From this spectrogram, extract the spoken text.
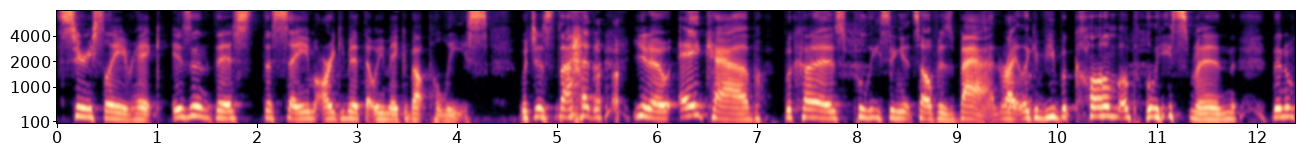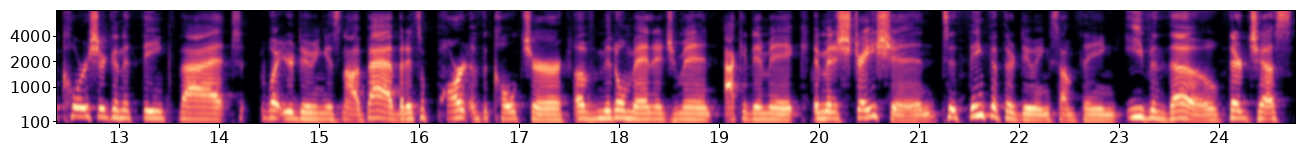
seriously, Rick, isn't this the same argument that we make about police, which is that, you know, ACAB, because policing itself is bad, right? Like if you become a policeman, then of course you're going to think that what you're doing is not bad, but it's a part of the culture of middle management government, academic, administration to think that they're doing something, even though they're just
